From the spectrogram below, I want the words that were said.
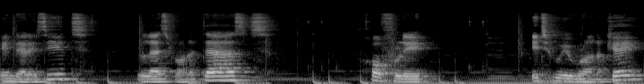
And that is it. Let's run a test. Hopefully it will run okay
